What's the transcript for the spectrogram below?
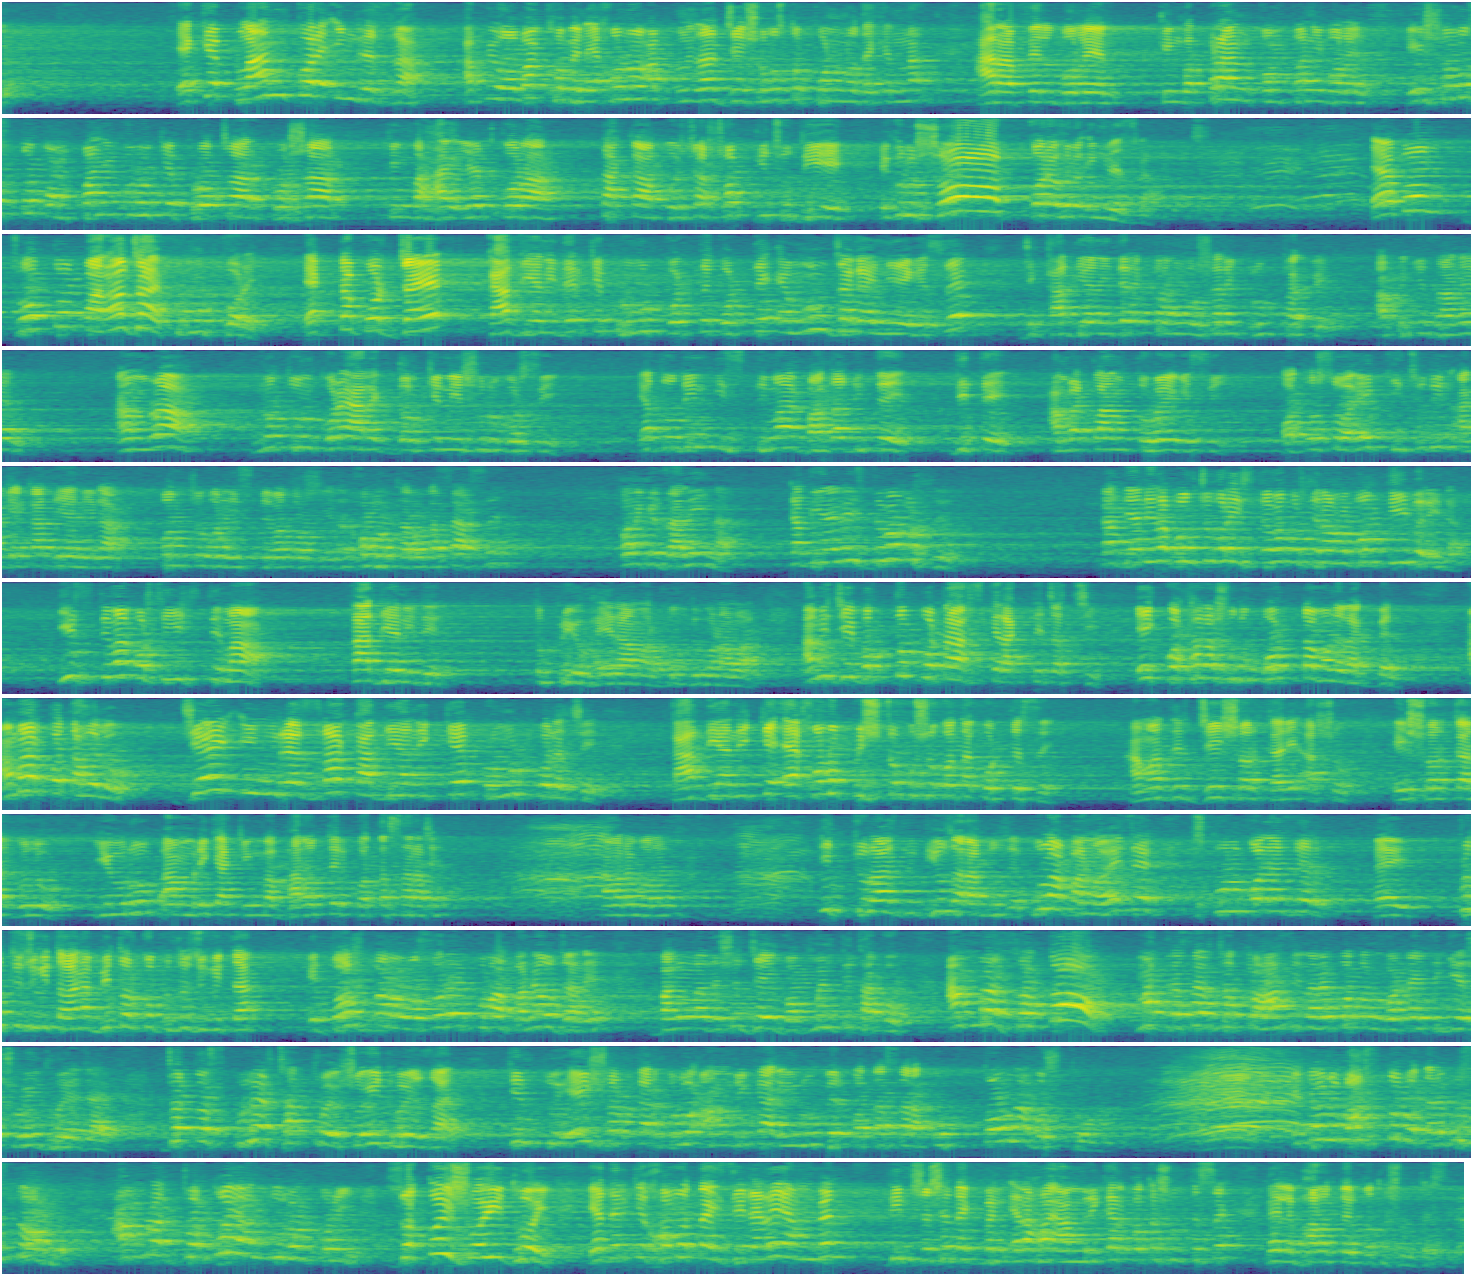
একে প্ল্যান করে ইংরেজরা। আপনি অবাক হবেন, এখনও আপনারা যে সমস্ত পণ্য দেখেন না? আরাফেল বলেন কিংবা প্রাণ কোম্পানি বলেন, এই সমস্ত কোম্পানিগুলোকে প্রচার প্রসার কিংবা হাইলাইট করা টাকা, পয়সা সব কিছু দিয়ে এগুলো সব করে হলো ইংরেজরা। এবং যত পারা যায় প্রমোট করে, একটা পর্যায়ে কাদিয়ানিদেরকে প্রমোট করতে করতে এমন জায়গায় নিয়ে গেছে যে কাদিয়ানিদের একটা অনুসারী গ্রুপ থাকবে। আপনি কি জানেন? আমরা নতুন করে আরেক দলকে নিয়ে শুরু করছি। এতদিন ইস্তিমার বাধা দিতে দিতে আমরা ক্লান্ত হয়ে গেছি। অথচ এই কিছুদিন আগে কাদিয়ানিরা পঞ্চগড়ে ইস্তেমা করছে। এটা খবর কারও কাছে আছে? অনেকে জানি না। কাদিয়ানি ইস্তেমা করছে। কাদিয়ানিরা পঞ্চগড়ে ইস্তেমা করছে আমরা বলতেই পারি না। ইস্তেমা করছে ইস্তেমা কাদিয়ানিদের। তো প্রিয় ভাইরা আমার বন্ধুগণ, আমার, আমি যে বক্তব্যটা আজকে রাখতে চাচ্ছি, এই কথাটা শুধু কোটটা মনে রাখবেন। আমার কথা হলো, যে ইংরেজরা কাদিয়ানিকে প্রমোট করেছে, কাদিয়ানিকে এখনও পৃষ্ঠপোষকতা করতেছে, আমাদের যে সরকারি আসুক, এই সরকারগুলো ইউরোপ, আমেরিকা কিংবা ভারতের কথা ছাড়া আমরা বলেন। একটু রাজনীতিও যারা বুঝে। পোলাপানো যে স্কুল, কলেজের এই প্রতিযোগিতা হয় না, বিতর্ক প্রতিযোগিতা। এই দশ বারো বছরের পোলাপানেও জানে বাংলাদেশে যে গভর্নমেন্টই থাকুক, আমরা যত মাদ্রাসার ছাত্র হাসিনারে পতন ঘটাইতে গিয়ে শহীদ হয়ে যায় যত স্কুলের ছাত্রই শহীদ হয়ে যায়, কিন্তু এই সরকারগুলো আমেরিকার ইউরোপের কথা ছাড়া উঠতেও না, বসতেও না। এটা হলো বাস্তবতা বুঝতে হবে। আমরা যতই আন্দোলন করি, যতই শহীদ হই, এদেরকে ক্ষমতায় যেটারাই আনবেন, দিন শেষে দেখবেন এরা হয় আমেরিকার কথা শুনতেছে, নাহলে ভারতের কথা শুনতেছে।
